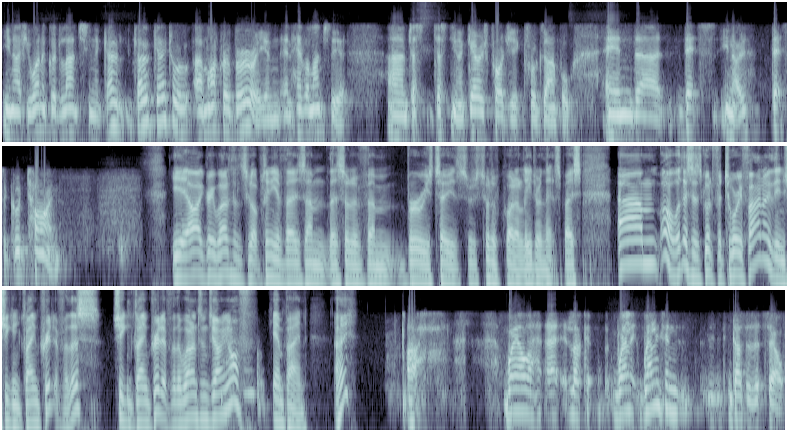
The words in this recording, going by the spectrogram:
You know, if you want a good lunch, you know, go go go to a, a micro brewery and, and have a lunch there. Um, just just you know, Garage Project, for example, and uh, that's you know that's a good time. Yeah, I agree. Wellington's got plenty of those um those sort of um, breweries too. It's sort of quite a leader in that space. Um, oh well, this is good for Tory Whanau. Then she can claim credit for this. She can claim credit for the Wellington's going off campaign. Eh? Ah, well, uh, look, well, Wellington does it itself.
